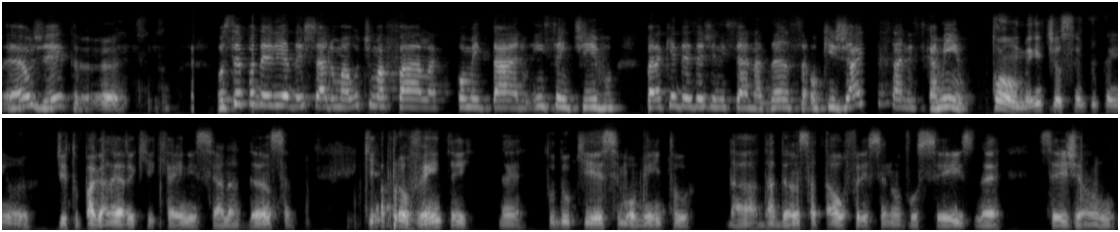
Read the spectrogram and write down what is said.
é o jeito. É. Você poderia deixar uma última fala, comentário, incentivo para quem deseja iniciar na dança ou que já está nesse caminho? Atualmente, eu sempre tenho dito para a galera que quer iniciar na dança que aproveitem né, tudo que esse momento da, da dança está oferecendo a vocês, né? Sejam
